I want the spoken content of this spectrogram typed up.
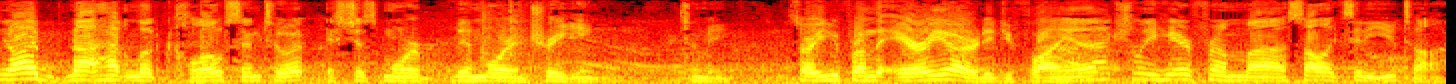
know I've not haven't looked close into it. It's just more been more intriguing to me. So, are you from the area, or did you fly in? I'm actually here from uh, Salt Lake City, Utah.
